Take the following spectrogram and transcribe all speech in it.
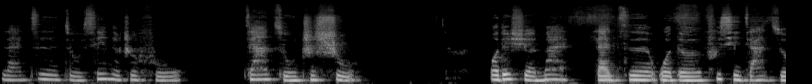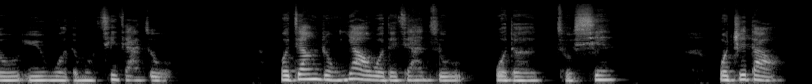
来自祖先的祝福，家族之树。我的血脉来自我的父系家族与我的母系家族。我将荣耀我的家族，我的祖先。我知道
